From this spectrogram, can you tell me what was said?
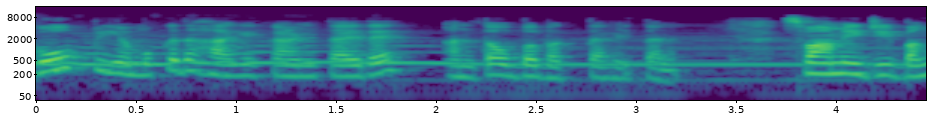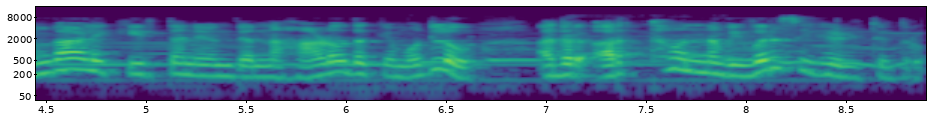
ಗೋಪಿಯ ಮುಖದ ಹಾಗೆ ಕಾಣ್ತಾ ಇದೆ ಅಂತ ಒಬ್ಬ ಭಕ್ತ ಹೇಳ್ತಾನೆ. ಸ್ವಾಮೀಜಿ ಬಂಗಾಳಿ ಕೀರ್ತನೆಯೊಂದನ್ನು ಹಾಡೋದಕ್ಕೆ ಮೊದಲು ಅದರ ಅರ್ಥವನ್ನ ವಿವರಿಸಿ ಹೇಳ್ತಿದ್ರು.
